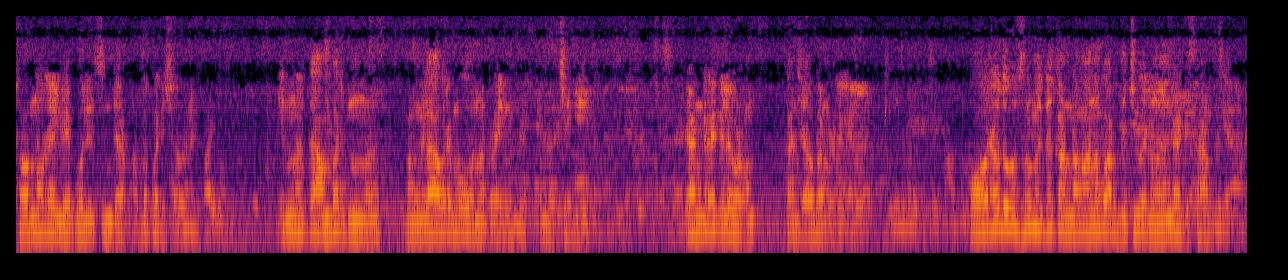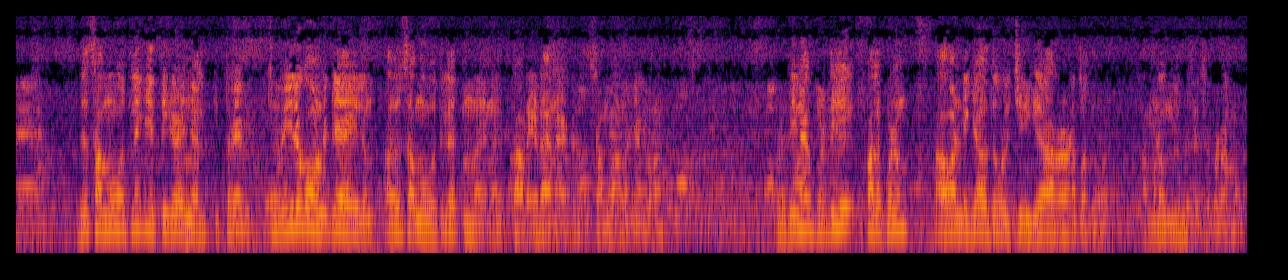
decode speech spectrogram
ഷൊർണൂർ റെയിൽവേ പോലീസും ചേർന്നുള്ള പരിശോധന ഇന്ന് താമ്പരത്ത് നിന്ന് മംഗലാപുരം പോകുന്ന ട്രെയിനിൽ ഇന്ന് ഉച്ചയ്ക്ക് രണ്ടര കിലോളം കഞ്ചാവ് കണ്ടെടുക്കുന്നത് ഓരോ ദിവസവും ഇത് കണ്ടമാനം വർദ്ധിച്ചു വരുന്നതിന്റെ അടിസ്ഥാനത്തിൽ ഇത് സമൂഹത്തിലേക്ക് എത്തിക്കഴിഞ്ഞാൽ ഇത്രയും ചെറിയൊരു ക്വാണ്ടിറ്റി ആയാലും അത് സമൂഹത്തിൽ എത്തുന്നതിന് തടയിടാനായിട്ടുള്ള ശ്രമമാണ് ഞങ്ങൾ നടത്തുന്നത്. പ്രതിനെ പ്രതി പലപ്പോഴും ആ വണ്ടിക്കകത്ത് ഒളിച്ചിരിക്കാറാണ് പതിവ്? നമ്മുടെ മുമ്പിൽ പ്രത്യക്ഷപ്പെടാനുള്ളത്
